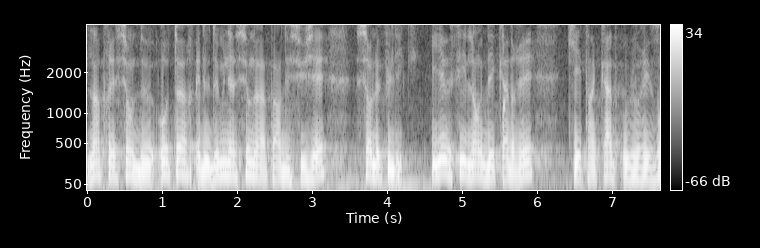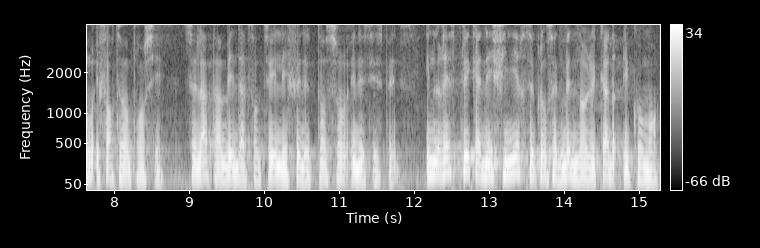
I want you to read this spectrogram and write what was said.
l'impression de hauteur et de domination de la part du sujet sur le public. Il y a aussi l'angle décadré qui est un cadre où l'horizon est fortement penché. Cela permet d'accentuer l'effet de tension et de suspense. Il ne reste plus qu'à définir ce que l'on souhaite mettre dans le cadre et comment.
